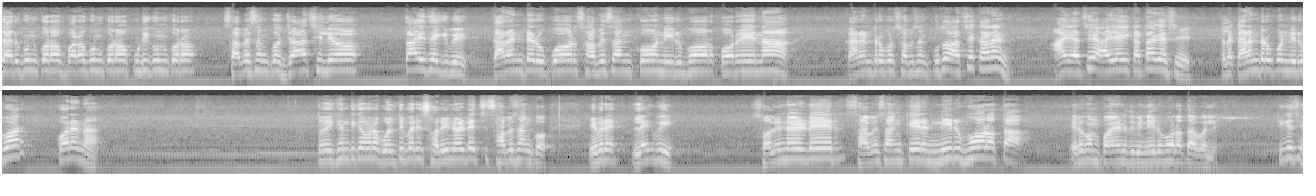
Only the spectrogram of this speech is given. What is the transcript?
চার গুণ করো বারো গুণ করো কুড়ি গুণ করো। সাবেশাঙ্ক যা ছিল তাই থাকবে কারেন্টের উপর সাবেশাঙ্ক নির্ভর করে না। কারেন্টের উপর সাবেশাঙ্ক, কোথাও আছে কারেন্ট আই আছে আই আই কাটা গেছে। তাহলে কারেন্টের উপর নির্ভর করে না। তো এখান থেকে আমরা বলতে পারি সলিনয়েডের সাবেশাঙ্ক। এবারে লিখবি সলিনয়েডের সাবেশাঙ্কের নির্ভরতা। এরকম পয়েন্ট দিবি, নির্ভরতা বলে। ঠিক আছে?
